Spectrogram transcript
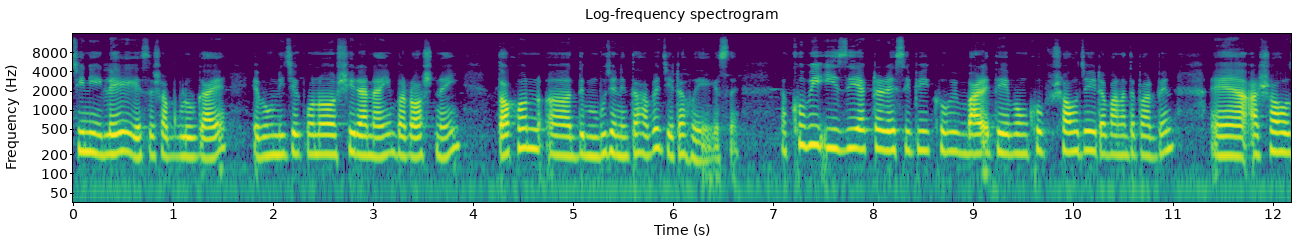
চিনি লেগে গেছে সবগুলোর গায়ে এবং নিচে কোনো শিরা নাই বা রস নেই, তখন বুঝে নিতে হবে যেটা হয়ে গেছে। খুবই ইজি একটা রেসিপি খুবই বাড়িতে এবং খুব সহজেই এটা বানাতে পারবেন। আর সহজ,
